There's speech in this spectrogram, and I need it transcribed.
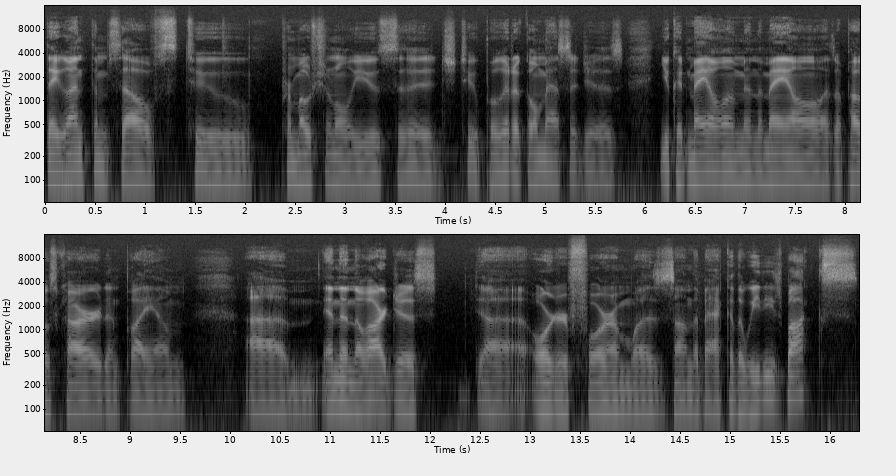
they lent themselves to promotional usage to political messages. You could mail them in the mail as a postcard and play them. Um, and then the largest uh, order for them was on the back of the Wheaties box,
